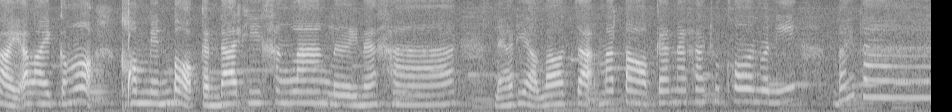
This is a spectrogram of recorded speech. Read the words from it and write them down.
สัยอะไรก็คอมเมนต์บอกกันได้ที่ข้างล่างเลยนะคะ แล้วเดี๋ยวเราจะมาตอบกันนะคะทุกคนวันนี้บายบาย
